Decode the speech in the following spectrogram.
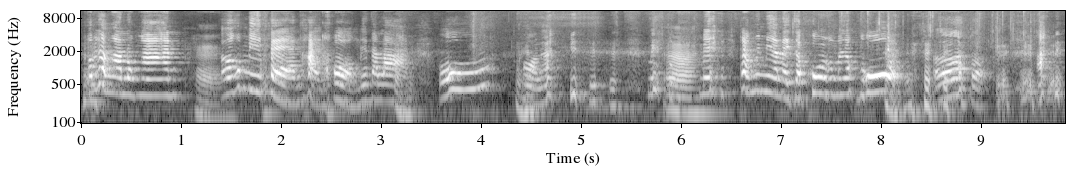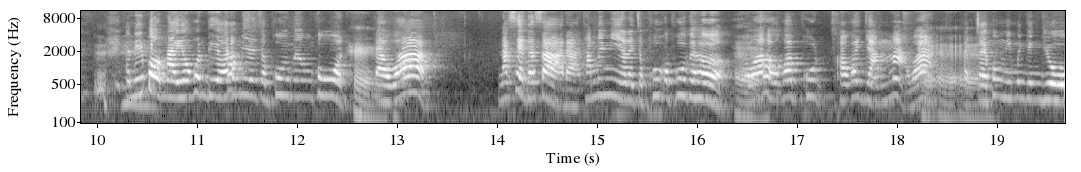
เขาไปทำงานโรงงานเออเออก็มีแผงขายของในตลาด โอ้พอแล้วไม่อ่าไม่ถ้าไม่มีอะไรจะพูดก็ไม่ต้องพูดเอออันนี้บอกนายกคนเดียวถ้ามีอะไรจะพูดไม่ต้องพูดเออแต่ว่านักเศรษฐศาสตร์อะถ้าไม่มีอะไรจะพูดก็พูดไปเถอะเออเพราะว่าเขาก็พูดเขาก็ย้ำอะว่าเออเออเออปัจจัยพวกนี้มันยังอยู่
